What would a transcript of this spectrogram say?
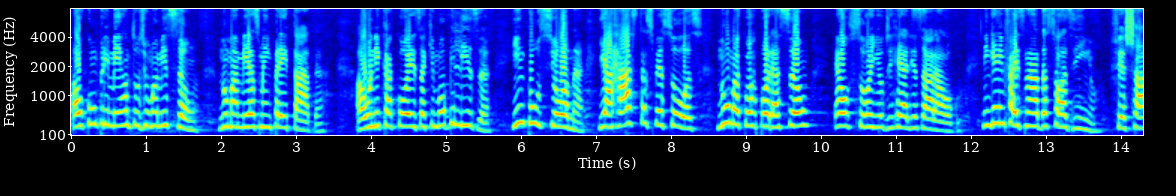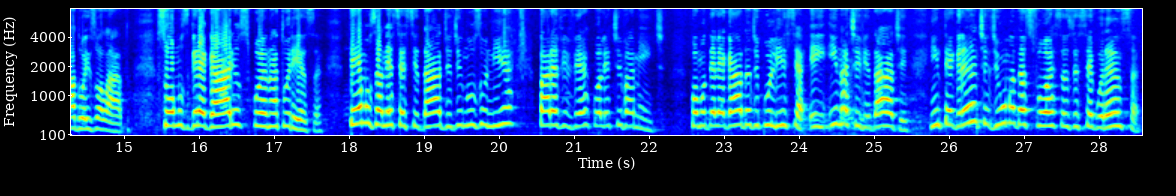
ao cumprimento de uma missão, numa mesma empreitada. A única coisa que mobiliza, impulsiona e arrasta as pessoas numa corporação é o sonho de realizar algo. Ninguém faz nada sozinho, fechado ou isolado. Somos gregários por natureza. Temos a necessidade de nos unir para viver coletivamente como delegada de polícia em inatividade, integrante de uma das forças de segurança,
